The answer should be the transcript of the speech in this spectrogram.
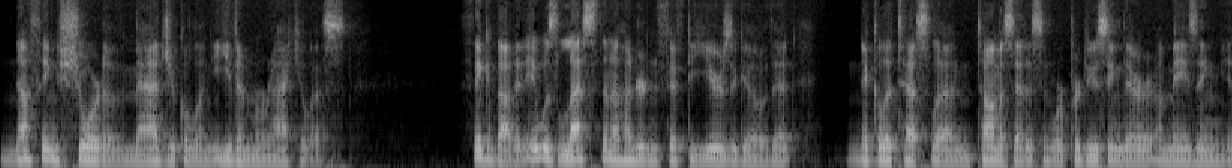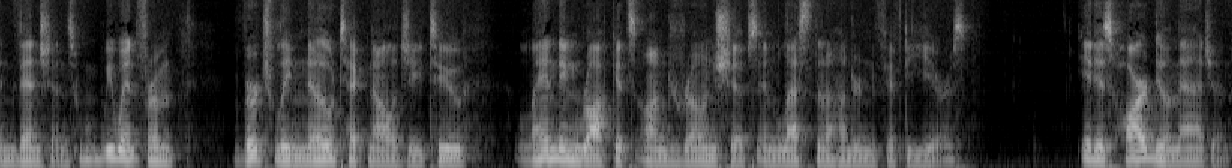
nothing short of magical and even miraculous. Think about it. It was less than 150 years ago that Nikola Tesla and Thomas Edison were producing their amazing inventions. We went from virtually no technology to landing rockets on drone ships in less than 150 years. It is hard to imagine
